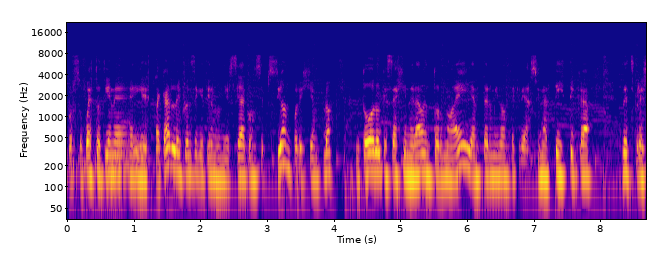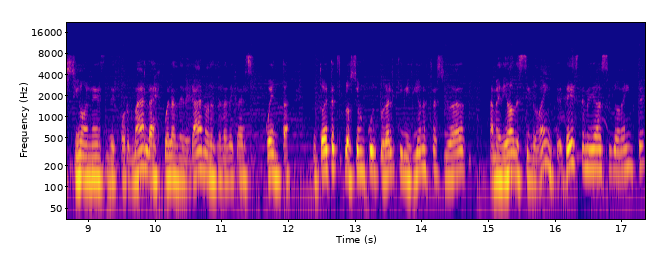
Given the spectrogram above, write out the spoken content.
por supuesto, tiene y destacar la influencia que tiene la Universidad de Concepción, por ejemplo, y todo lo que se ha generado en torno a ella en términos de creación artística, de expresiones, de formar las escuelas de verano desde la década del 50, de toda esta explosión cultural que vivió nuestra ciudad a mediados del siglo XX, desde mediados del siglo XX,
